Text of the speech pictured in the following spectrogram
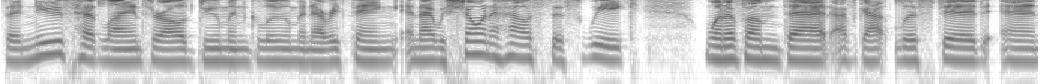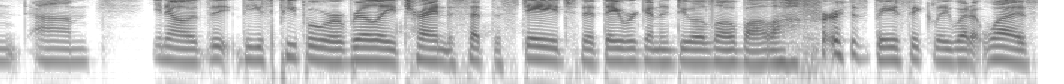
the news headlines are all doom and gloom and everything. And I was showing a house this week, one of them that I've got listed, and um, you know, the, these people were really trying to set the stage that they were going to do a lowball offer is basically what it was.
